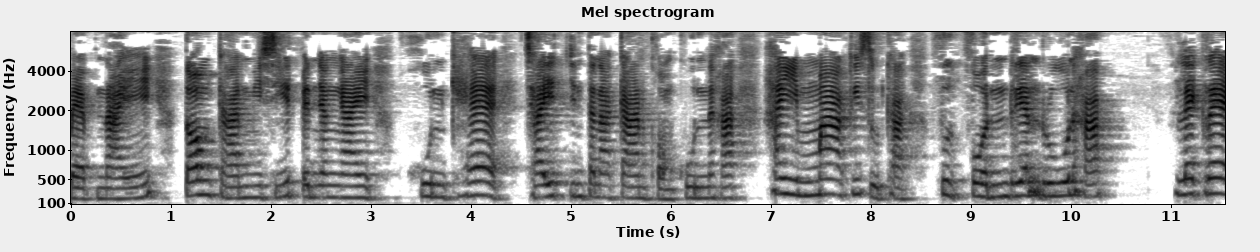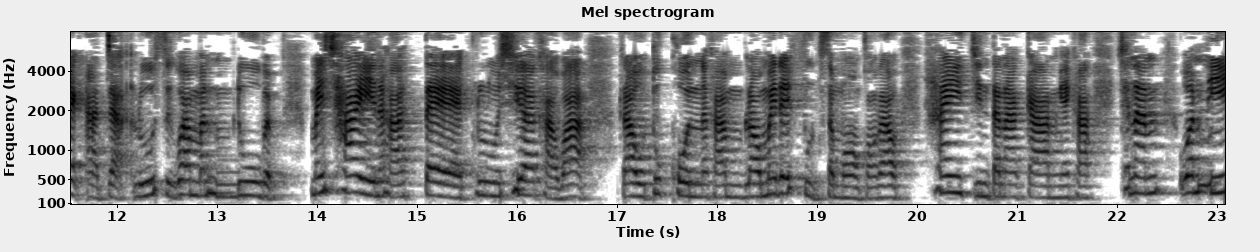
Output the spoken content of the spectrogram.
แบบไหน ต้องการมีชีวิตเป็นยังไง คุณแค่ใช้จินตนาการของคุณนะคะ ให้มากที่สุดค่ะ ฝึกฝนเรียนรู้นะคะ แรกๆอาจจะรู้สึกว่ามันดูแบบไม่ใช่นะคะ แต่ครูเชื่อค่ะว่าเราทุกคนนะคะ เราไม่ได้ฝึกสมองของเราให้จินตนาการไงคะฉะนั้นวันนี้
